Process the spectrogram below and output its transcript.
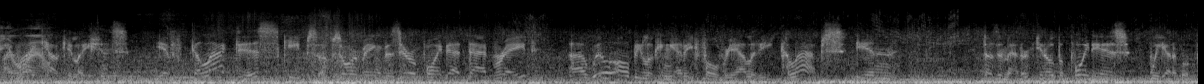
Looking By my calculations, if Galactus keeps absorbing the zero point at that rate, uh, we'll all be looking at a full reality collapse in... Doesn't matter. You know, the point is, we gotta move.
